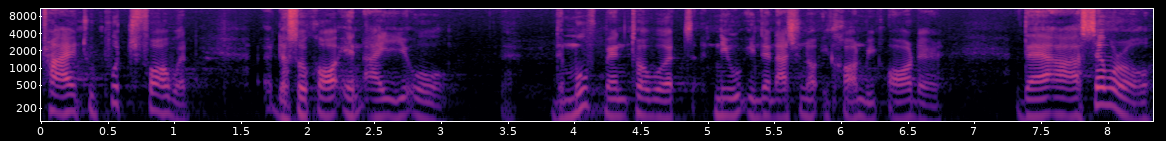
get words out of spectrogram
try to push forward the so-called NIEO, the movement towards new international economic order. There are several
